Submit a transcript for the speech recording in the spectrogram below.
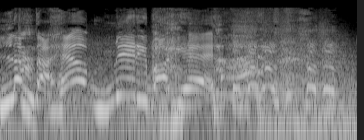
लगता है अब मेरी बारी है।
